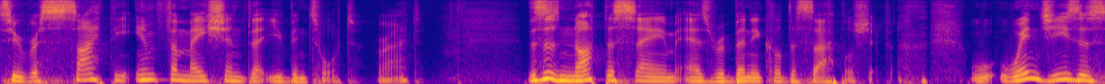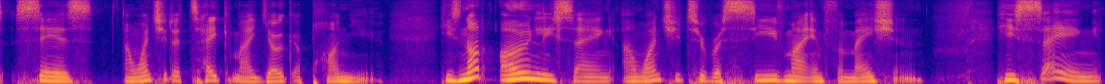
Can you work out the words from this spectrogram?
to recite the information that you've been taught, right? This is not the same as rabbinical discipleship. when Jesus says, I want you to take my yoke upon you, he's not only saying, I want you to receive my information, he's saying,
